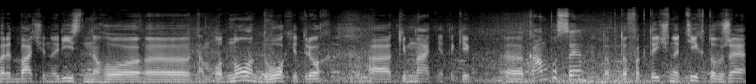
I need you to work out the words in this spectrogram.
Передбачено різного е, там одно, двох і трьох е, кімнатні такі е, кампуси. Тобто, фактично, ті, хто вже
